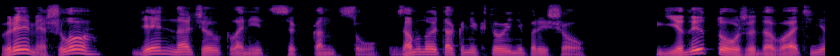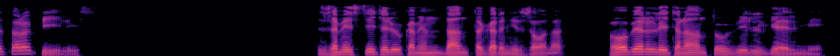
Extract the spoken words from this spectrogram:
Время шло, день начал клониться к концу. За мной так никто и не пришел. Еды тоже давать не торопились. Заместителю коменданта гарнизона, обер-лейтенанту Вильгельми,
